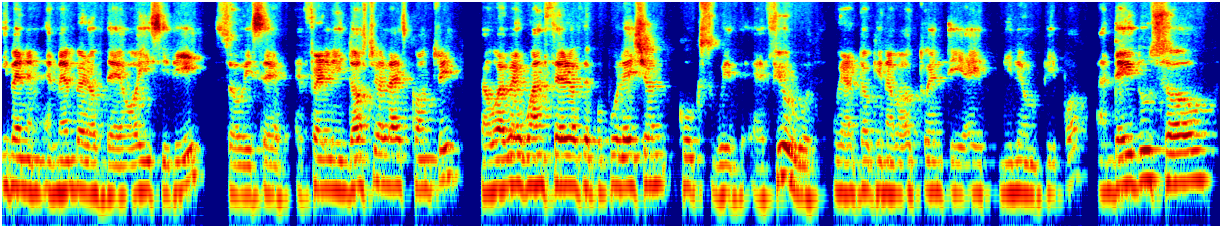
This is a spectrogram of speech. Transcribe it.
even a, member of the OECD, so it's a, a fairly industrialized country. However, one third of the population cooks with uh, fuel wood. We are talking about 28 million people. And they do so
